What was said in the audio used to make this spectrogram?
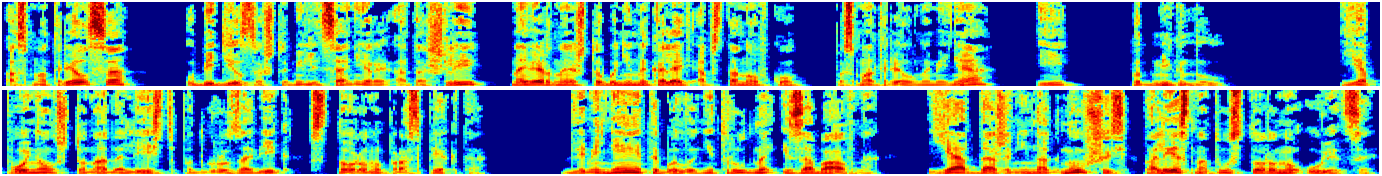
осмотрелся, убедился, что милиционеры отошли, наверное, чтобы не накалять обстановку, посмотрел на меня и подмигнул. Я понял, что надо лезть под грузовик в сторону проспекта. Для меня это было нетрудно и забавно, я, даже не нагнувшись, полез на ту сторону улицы.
